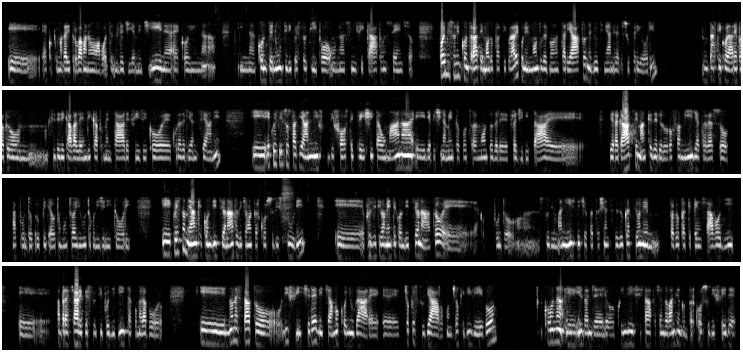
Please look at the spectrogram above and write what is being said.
e, ecco, che magari trovavano a volte nelle GMG, in, ecco, in, in contenuti di questo tipo un significato, un senso. Poi mi sono incontrata in modo particolare con il mondo del volontariato negli ultimi anni delle superiori, in particolare proprio mh, mm, si dedicava all'handicap mentale, fisico e cura degli anziani. E, e, questi sono stati anni di forte crescita umana e di avvicinamento al mondo delle fragilità dei ragazzi ma anche delle loro famiglie attraverso appunto gruppi di automutuo aiuto con i genitori. E questo mi ha anche condizionato diciamo, il percorso di studi e positivamente condizionato e ecco, appunto eh, studi umanistici, ho fatto scienze d'educazione proprio perché pensavo di eh, abbracciare questo tipo di vita come lavoro. E non è stato difficile diciamo coniugare eh, ciò che studiavo con ciò che vivevo con eh, il Vangelo, quindi si stava facendo avanti anche un percorso di fede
